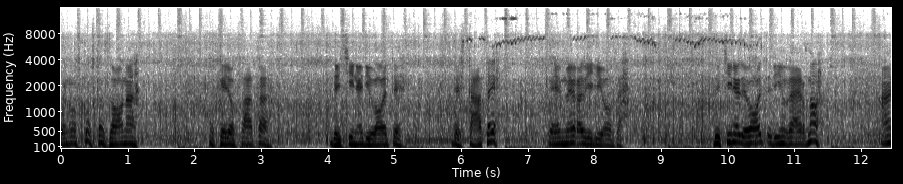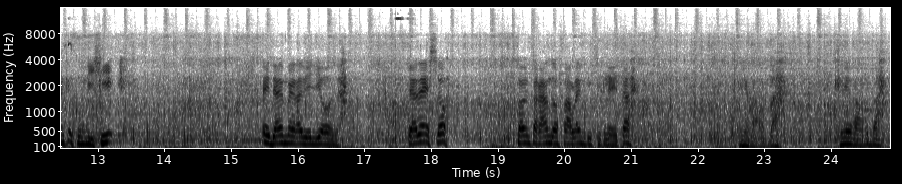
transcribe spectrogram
conosco sta zona perché l'ho fatta decine di volte d'estate che è meravigliosa. Decine di volte d'inverno anche con gli sci ed è meravigliosa. E adesso sto imparando a farla in bicicletta. Che roba che roba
